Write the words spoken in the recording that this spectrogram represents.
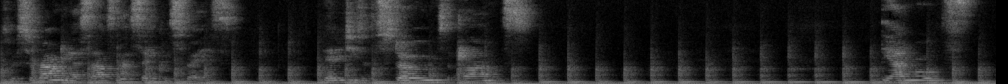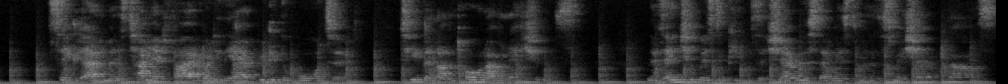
so we're surrounding ourselves in that sacred space. The energies of the stones, the plants, the animals, sacred elements, Tanyad fire, ready the air, bringing the water, to the land, all our relations. And there's ancient wisdom keepers that share with us their wisdom and others may share with ours.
